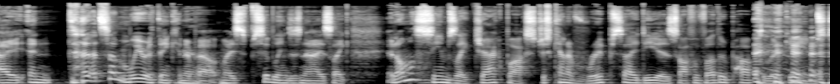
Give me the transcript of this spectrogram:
I and that's something we were thinking yeah. about. My siblings and I is like it almost seems like Jackbox just kind of rips ideas off of other popular games.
